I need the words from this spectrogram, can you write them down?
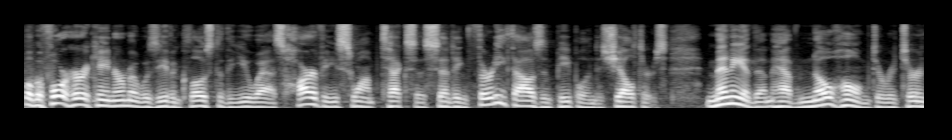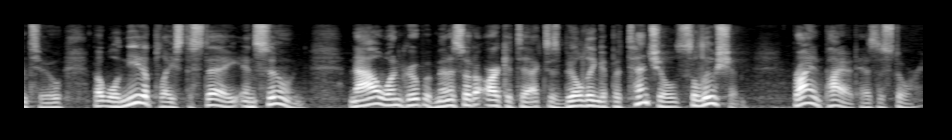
Well, before Hurricane Irma was even close to the U.S., Harvey swamped Texas, sending 30,000 people into shelters. Many of them have no home to return to, but will need a place to stay and soon. Now, one group of Minnesota architects is building a potential solution. Brian Pyatt has the story.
